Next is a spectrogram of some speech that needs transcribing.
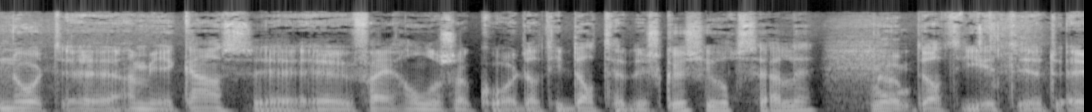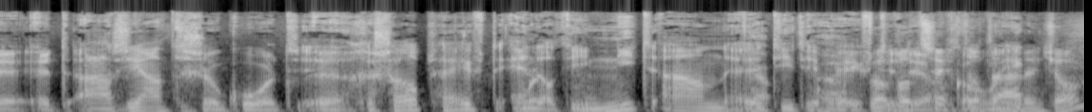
Noord-Amerikaanse eh, vrijhandelsakkoord, dat hij dat ter discussie wil stellen. Ja. Dat hij het, het, eh, het Aziatische akkoord eh geschrapt heeft en dat hij niet aan eh, Ja. TTIP heeft. Wat, eh, wat zegt dat, komen. Arend Jan?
